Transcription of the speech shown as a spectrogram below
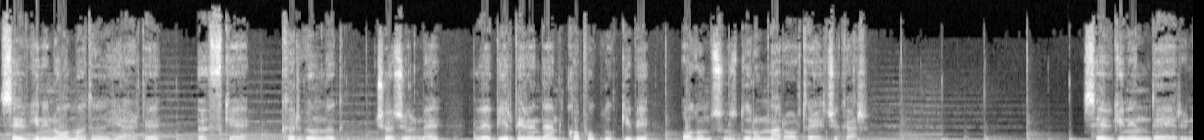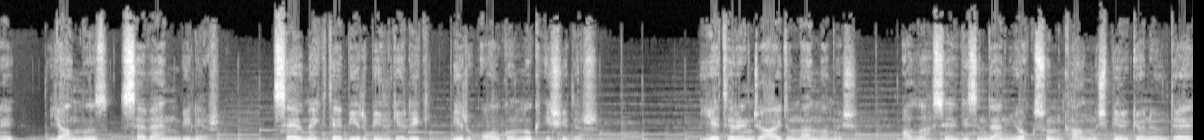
Sevginin olmadığı yerde öfke, kırgınlık, çözülme ve birbirinden kopukluk gibi olumsuz durumlar ortaya çıkar. Sevginin değerini yalnız seven bilir. Sevmek de bir bilgelik, bir olgunluk işidir. Yeterince aydınlanmamış, Allah sevgisinden yoksun kalmış bir gönülde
